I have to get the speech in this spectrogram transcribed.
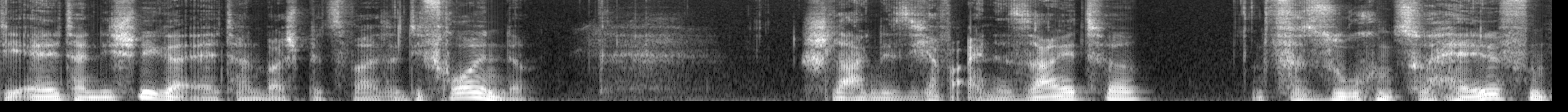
Die Eltern, die Schwiegereltern beispielsweise, die Freunde. Schlagen die sich auf eine Seite und versuchen zu helfen,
